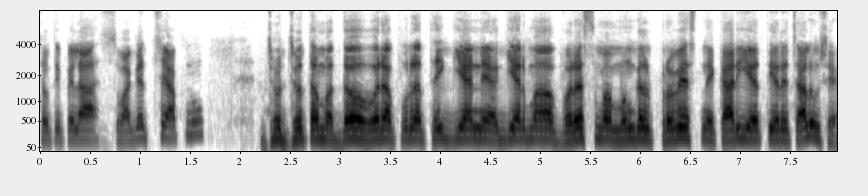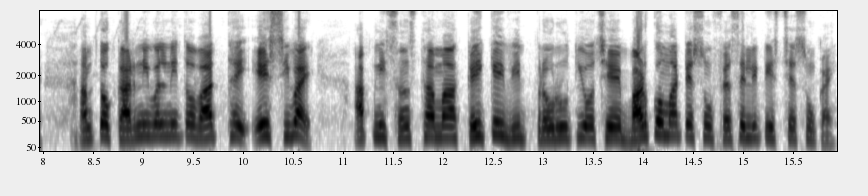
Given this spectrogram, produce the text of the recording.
સૌથી પહેલા સ્વાગત છે આપનું. જોત જોતામાં દહ વરા પૂરા થઈ ગયા ને અગિયારમાં વર્ષમાં મંગલ પ્રવેશને કાર્ય અત્યારે ચાલુ છે. આમ તો કાર્નિવલની તો વાત થઈ. એ સિવાય આપની સંસ્થામાં કઈ કઈ વિવિધ પ્રવૃત્તિઓ છે? બાળકો માટે શું ફેસિલિટીઝ છે? શું કાંઈ?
